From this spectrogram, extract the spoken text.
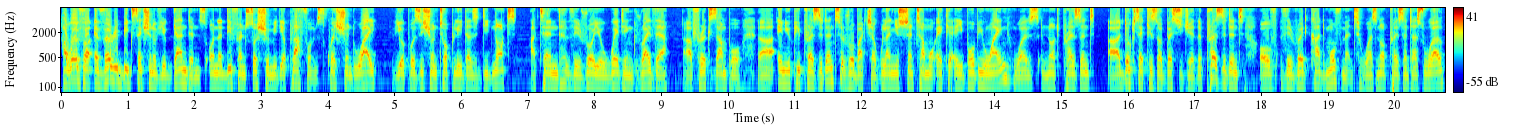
However, a very big section of Ugandans on a different social media platforms questioned why the opposition top leaders did not attend the royal wedding. Rather, uh, for example, uh, NUP President Robert Kyagulanyi Ssentamu, aka Bobi Wine, was not present. Uh, Dr. Kizza Besigye, the president of the Red Card Movement, was not present as well.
